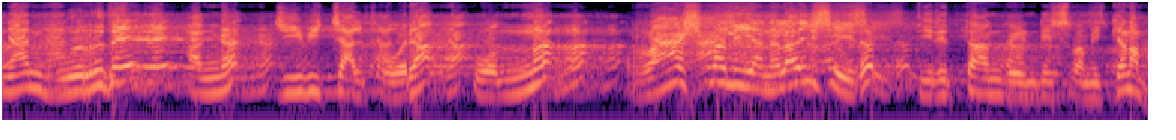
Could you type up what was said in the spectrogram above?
ഞാൻ വെറുതെ അങ്ങ് ജീവിച്ചാൽ പോരാ. ഒന്ന് റാഷണലി അനലൈസ് ചെയ്ത് തിരുത്താൻ വേണ്ടി ശ്രമിക്കണം.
